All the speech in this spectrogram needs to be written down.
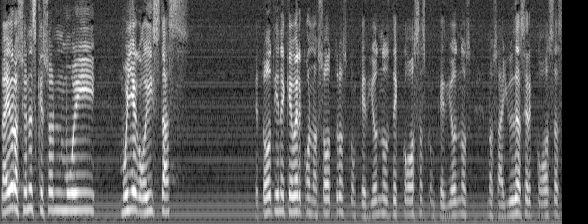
hay oraciones que son muy muy egoístas, que todo tiene que ver con nosotros, con que Dios nos dé cosas, con que Dios nos, nos ayude a hacer cosas.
